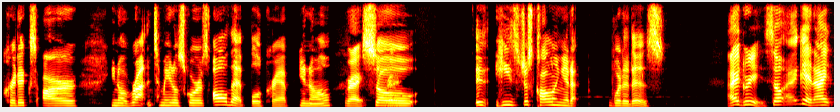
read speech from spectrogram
critics are, you know, Rotten Tomato scores, all that bullcrap, you know. Right. So right. It, he's just calling it what it is. I agree. So again, I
